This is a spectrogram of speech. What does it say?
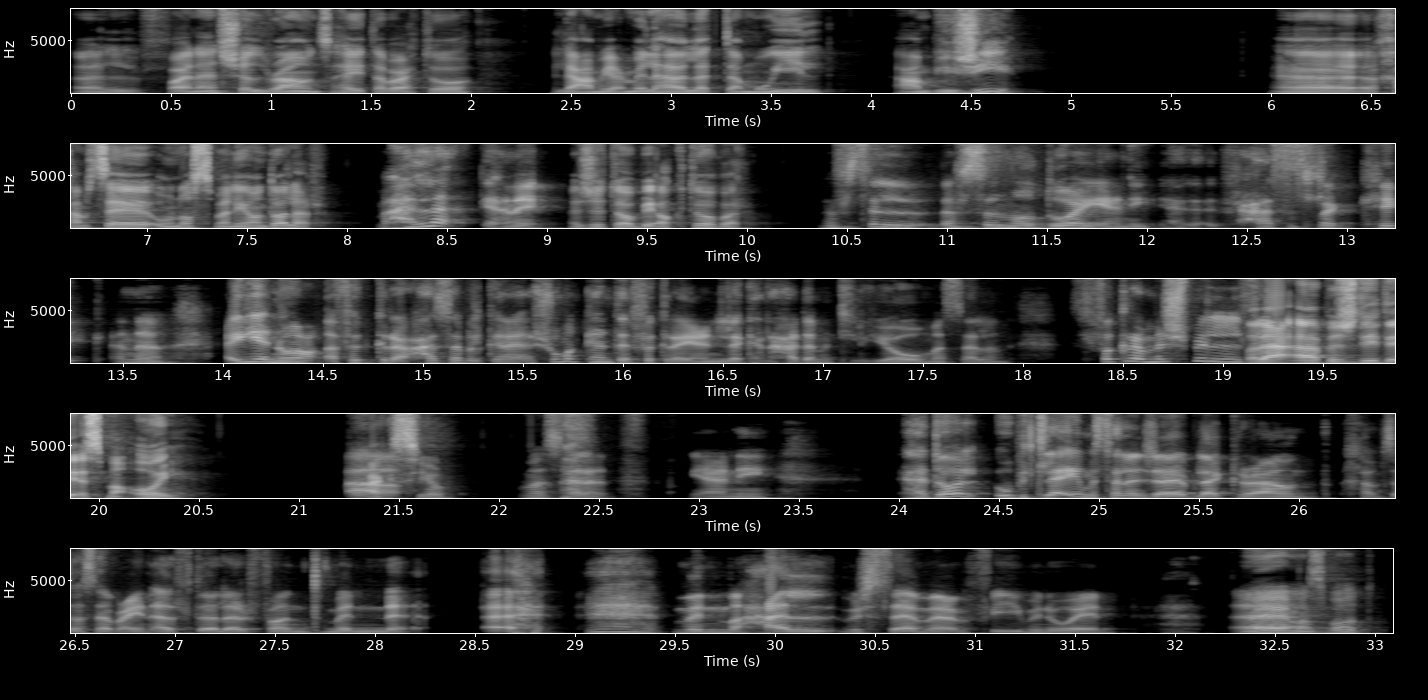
ال financial rounds هي تبعته اللي عم يعملها للتمويل عم بيجي. آه، خمسة ونص مليون دولار. ما هلأ يعني اجته بأكتوبر. نفس ال... نفس الموضوع يعني حاسس لك هيك أنا أي نوع فكرة حسب الكلام شو ما كانت الفكرة يعني لكن حدا مثل Yo مثلا. الفكرة مش بالفكرة طلع آب جديدة اسمها أوي. آه. أكسيو. مثلا يعني هدول وبتلاقي مثلا جايب لك راوند 75 ألف دولار فند من من محل مش سامع فيه من وين. إيه مزبوط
